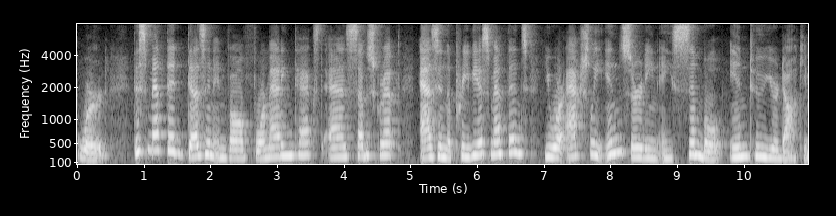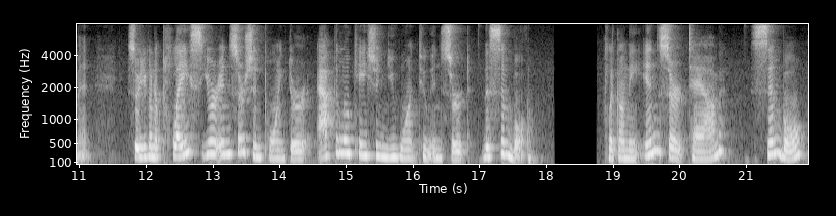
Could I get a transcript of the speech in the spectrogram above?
Word. This method doesn't involve formatting text as subscript, as in the previous methods, you are actually inserting a symbol into your document. So you're going to place your insertion pointer at the location you want to insert the symbol. Click on the Insert tab, Symbol,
